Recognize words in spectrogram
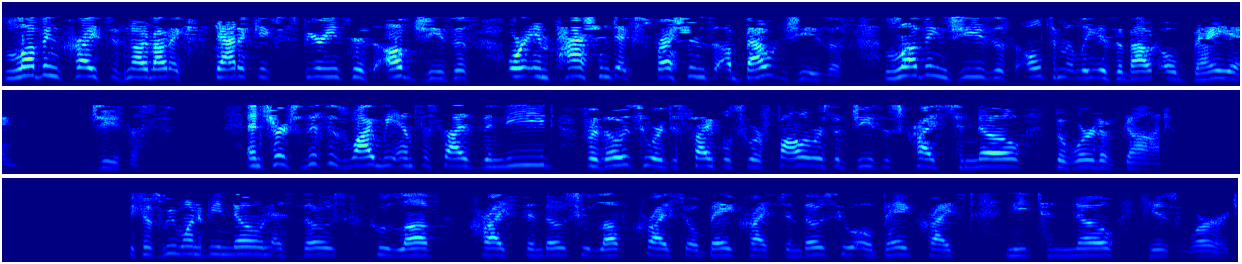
Loving Christ is not about ecstatic experiences of Jesus or impassioned expressions about Jesus. Loving Jesus ultimately is about obeying Jesus. And church, this is why we emphasize the need for those who are disciples, who are followers of Jesus Christ, to know the Word of God. Because we want to be known as those who love Christ, and those who love Christ obey Christ, and those who obey Christ need to know His Word.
